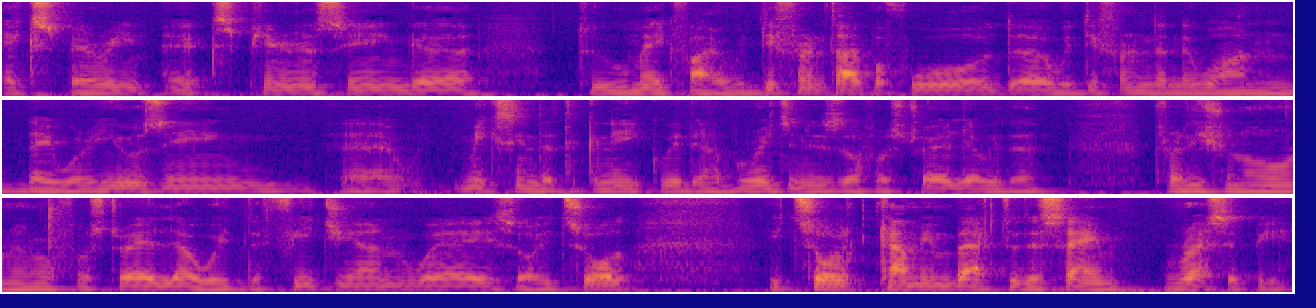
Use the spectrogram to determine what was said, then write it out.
experi- experiencing uh, to make fire with different type of wood uh, with different than the one they were using uh, mixing the technique with the aborigines of australia with the traditional owner of australia with the fijian way. So it's all it's all coming back to the same recipe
